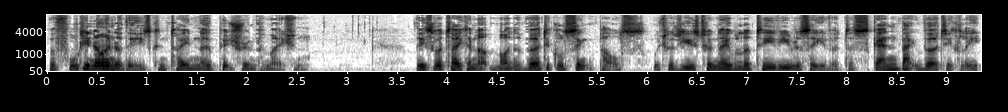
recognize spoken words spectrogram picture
but 49 of these contain no picture information. These were taken up by the vertical sync pulse, which was used to enable the TV receiver to scan back vertically,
